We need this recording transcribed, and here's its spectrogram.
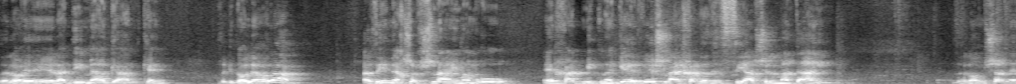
זה לא ילדים מהגן, כן? זה גדולי עולם. אז הנה עכשיו שניים אמרו, אחד מתנגד ויש לאחד הזה סיעה של 200. זה לא משנה.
